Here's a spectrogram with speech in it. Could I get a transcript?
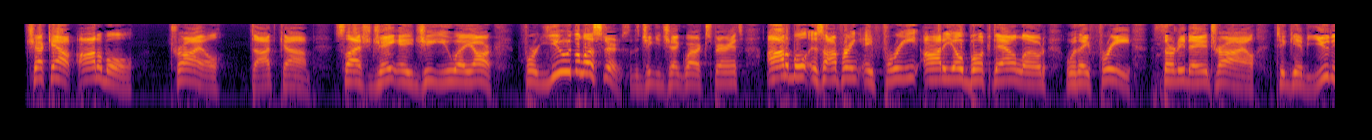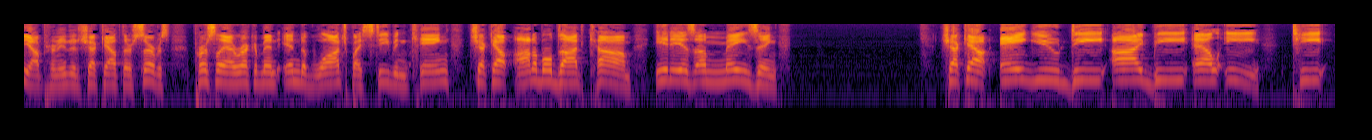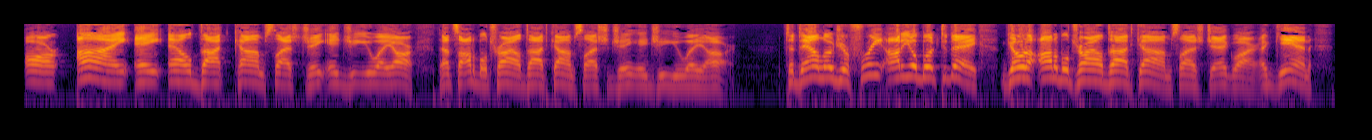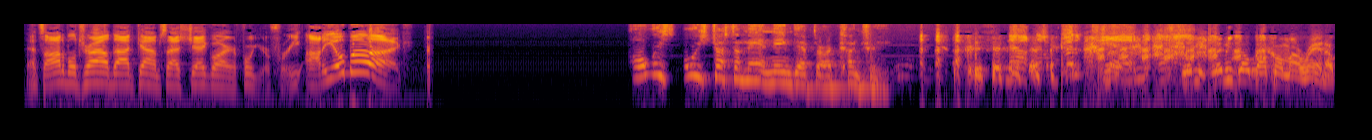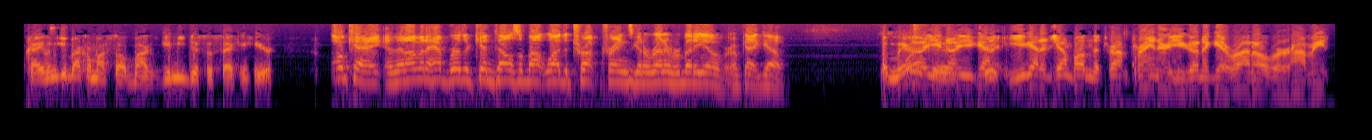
Check out audibletrial.com slash J-A-G-U-A-R. For you, the listeners of the Jiggy Jaguar Experience, Audible is offering a free audiobook download with a free 30-day trial to give you the opportunity to check out their service. Personally, I recommend End of Watch by Stephen King. Check out audible.com. It is amazing. Check out A-U-D-I-B-L-E T-R-I-A-L dot com slash J-A-G-U-A-R. That's audibletrial.com slash J-A-G-U-A-R. To download your free audiobook today, go to audibletrial.com slash Jaguar. Again, that's audibletrial.com slash Jaguar for your free audiobook. Always, always trust a man named after our country. now, now Brother Ken, let me let me go back on my rant, okay? Let me get back on my soapbox. Give me just a second here. okay, and then I'm going to have Brother Ken tell us about why the Trump train's going to run everybody over. Okay, go. America, Well, you know, you got you got to jump on the Trump train, or you're going to get run over. I mean,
